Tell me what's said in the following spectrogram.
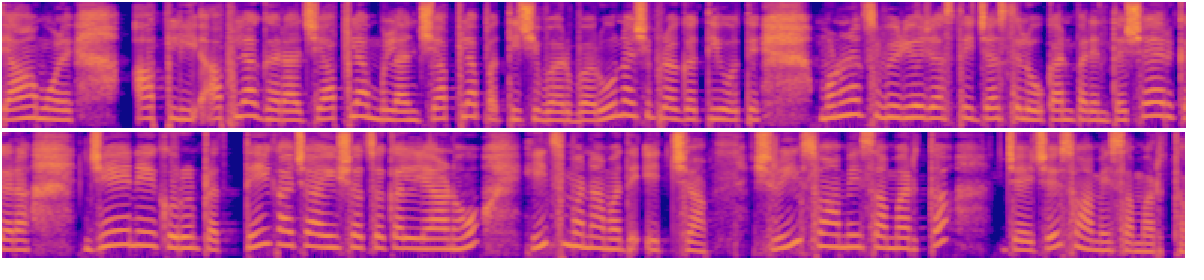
त्यामुळे आपली आपल्या घराची आपल्या मुलांची आपल्या पतीची भरभरून अशी प्रगती होते. म्हणूनच व्हिडिओ जास्तीत जास्त लोकांपर्यंत शेअर करा. जेणेकरून प्रत्येकाच्या आयुष्याचं कल्याण हो हीच मनामध्ये इच्छा. श्री स्वामी समर्थ. जय जय स्वामी समर्थ.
